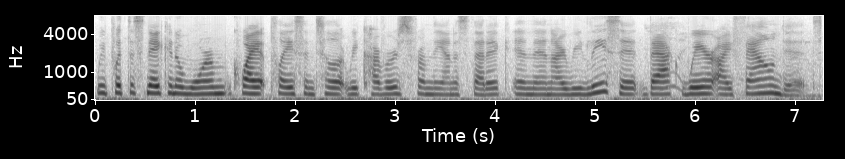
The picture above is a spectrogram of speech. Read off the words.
We put the snake in a warm, quiet place until it recovers from the anesthetic, and then I release it back where I found it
